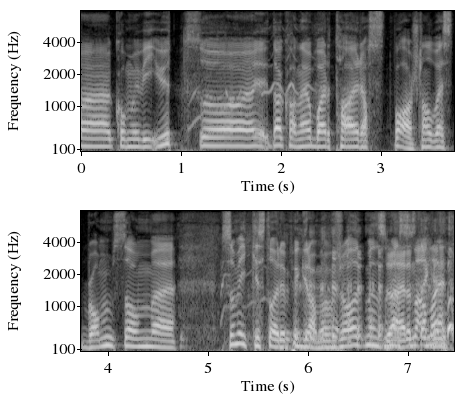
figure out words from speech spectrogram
eh, kommer vi ut. Så da kan jeg jo bare ta rast på Arsenal West Brom, som, uh, som ikke står i programmet, for så vidt. Men som jeg syns er greit.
